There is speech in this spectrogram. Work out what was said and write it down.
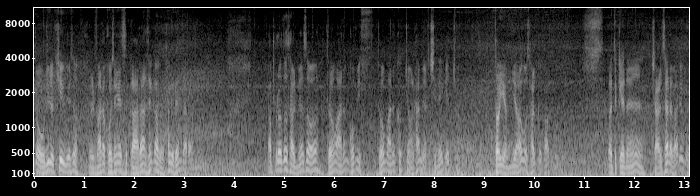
또 우리를 키우기 위해서 얼마나 고생했을까라는 생각을 하게 된다라는. 앞으로도 살면서 더 많은 고민, 더 많은 걱정을 하며 지내겠죠. 더 염려하고 살 것 같고 어떻게든 잘 살아가려고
